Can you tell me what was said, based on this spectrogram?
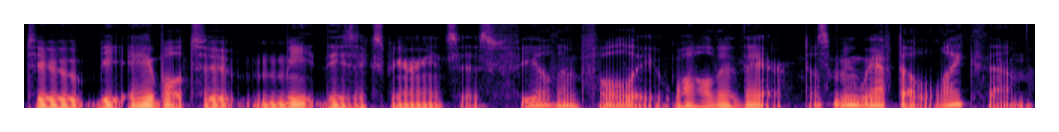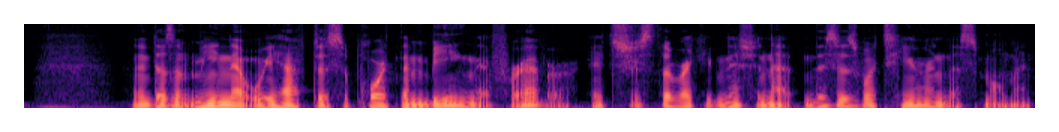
to be able to meet these experiences, feel them fully while they're there. Doesn't mean we have to like them. And it doesn't mean that we have to support them being there forever. It's just the recognition that this is what's here in this moment.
